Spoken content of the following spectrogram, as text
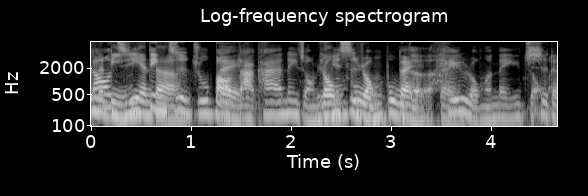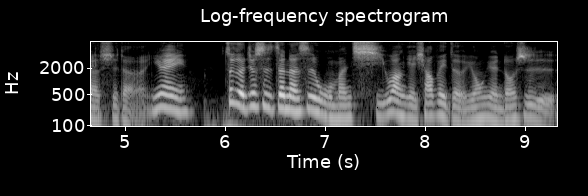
高级定制珠宝，打开的那种，里面是绒布的黑绒的那一种。是的，是的，因为。这个就是真的是我们期望给消费者永远都是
